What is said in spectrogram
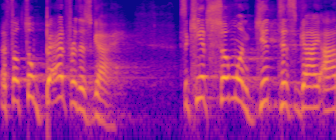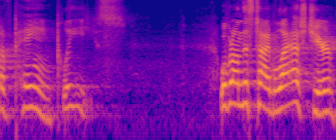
I felt so bad for this guy. I said, Can't someone get this guy out of pain, please? Well, around this time last year,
